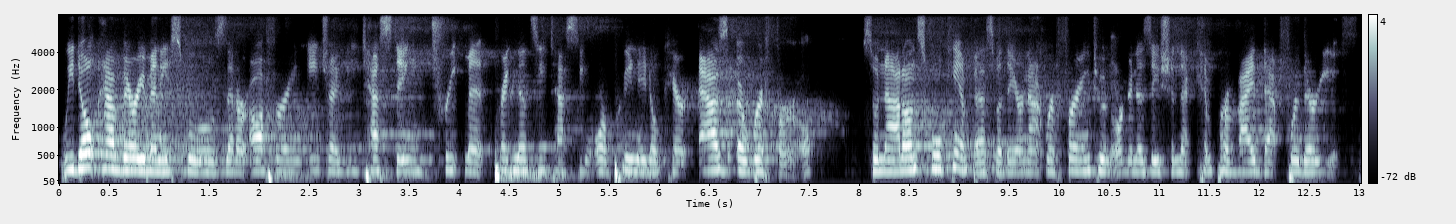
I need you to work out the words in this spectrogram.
We don't have very many schools that are offering HIV testing, treatment, pregnancy testing, or prenatal care as a referral. So not on school campus, but they are not referring to an organization that can provide that for their youth.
